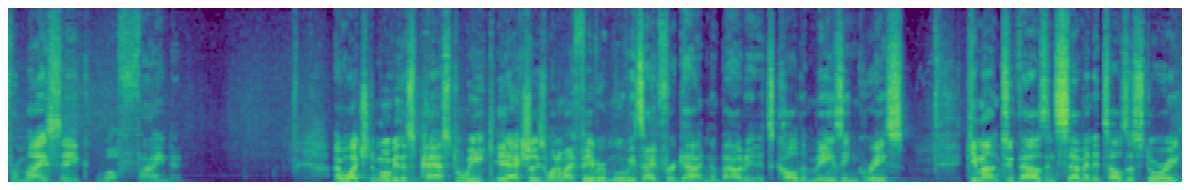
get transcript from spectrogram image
for my sake will find it. I watched a movie this past week. It actually is one of my favorite movies. I'd forgotten about it. It's called Amazing Grace. Came out in 2007. It tells a story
